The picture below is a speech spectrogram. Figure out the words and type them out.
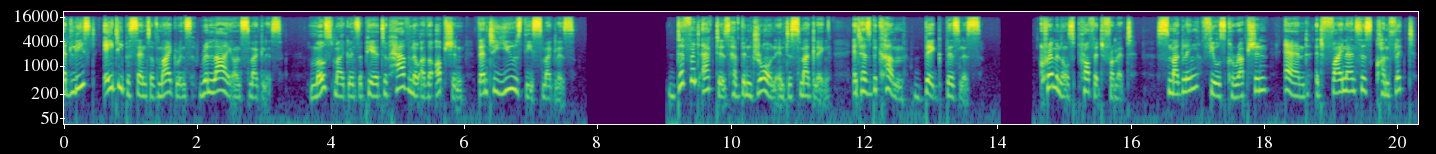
At least 80% of migrants rely on smugglers. Most migrants appear to have no other option than to use these smugglers. Different actors have been drawn into smuggling. It has become big business. Criminals profit from it. Smuggling fuels corruption and it finances conflict,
